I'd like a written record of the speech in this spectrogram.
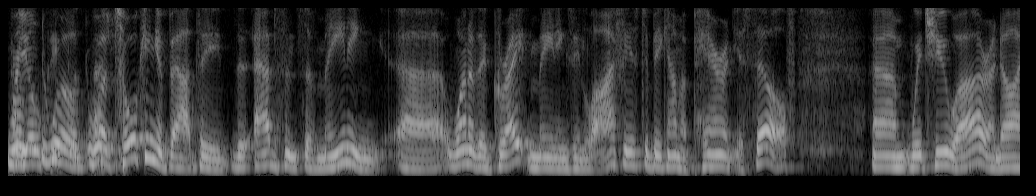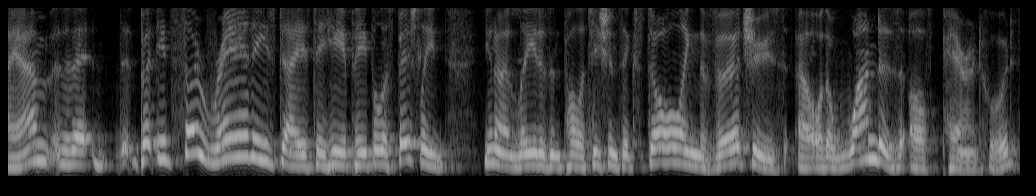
Well, well, well, talking about the, the absence of meaning, uh, one of the great meanings in life is to become a parent yourself um, which you are and I am. But it's so rare these days to hear people, especially you know leaders and politicians, extolling the virtues uh, or the wonders of parenthood.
